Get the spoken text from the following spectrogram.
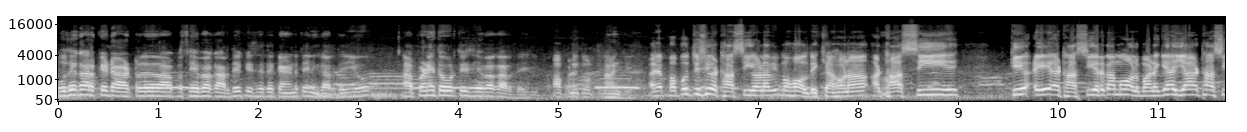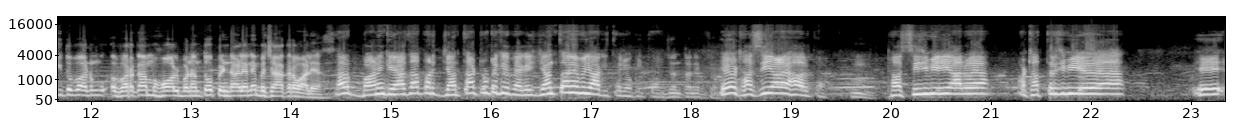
ਉਹਦੇ ਕਰਕੇ ਡਾਕਟਰ ਆਪ ਸੇਵਾ ਕਰਦੇ ਕਿਸੇ ਦੇ ਕਹਿਣ ਤੇ ਨਹੀਂ ਕਰਦੇ ਜੀ ਉਹ। ਆਪਣੇ ਤੌਰ ਤੇ ਸੇਵਾ ਕਰਦੇ ਜੀ। ਆਪਣੇ ਤੌਰ ਤੇ। ਹਾਂਜੀ। ਅੱਛਾ ਬਾਪੂ ਤੁਸੀਂ 88 ਵਾਲਾ ਵੀ ਮਾਹੌਲ ਦੇਖਿਆ ਹੋਣਾ। 88 ਕਿ ਇਹ 88 ਵਰਗਾ ਮਾਹੌਲ ਬਣ ਗਿਆ ਜਾਂ 88 ਤੋਂ ਵਰ- ਵਰਗਾ ਮਾਹੌਲ ਬਣਨ ਤੋਂ ਪਿੰਡ ਵਾਲਿਆਂ ਨੇ ਬਚਾਅ ਕਰਵਾ ਲਿਆ? ਸਰ ਬਣ ਗਿਆ ਤਾਂ ਪਰ ਜਨਤਾ ਟੁੱਟ ਕੇ ਪੈ ਗਈ। ਜਨਤਾ ਨੇ ਬਚਾ ਕੀਤਾ ਜੋ ਕੀਤਾ। ਜਨਤਾ ਨੇ ਬਚਾਅ ਇਹ 88 ਵਾਲਾ ਹਾਲਤ ਹੈ। ਹੂੰ। 88 ਚ ਵੀ ਇਹ ਹਾਲ ਹੋਇਆ 78 ਚ ਵੀ ਇਹ ਹੋਇਆ। ਇਹ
